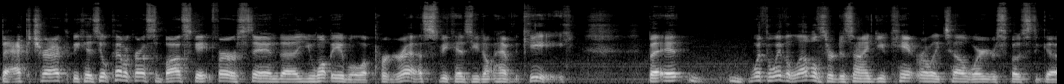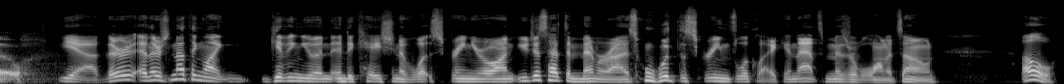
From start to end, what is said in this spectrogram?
backtrack because you'll come across the boss gate first, and uh, you won't be able to progress because you don't have the key. But it, with the way the levels are designed, you can't really tell where you're supposed to go. Yeah, there and there's nothing like giving you an indication of what screen you're on. You just have to memorize what the screens look like, and that's miserable on its own. Oh,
